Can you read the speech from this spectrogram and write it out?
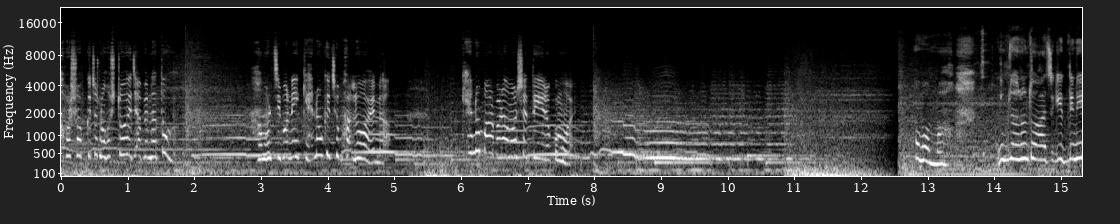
আমার সবকিছু নষ্ট হয়ে যাবে না তো? আমার জীবনে কেন কিছু ভালো হয় না? কেন বারবার আমার সাথে এরকম হয়? বাম্মা জানো তো আজকের দিনে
